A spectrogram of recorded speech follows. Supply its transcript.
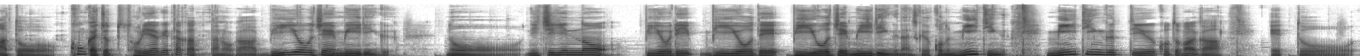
あと、今回ちょっと取り上げたかったのが BOJ ミーティングの日銀の BOD、BOD、BOJ ミーティングなんですけど、このミーティング、ミーティングっていう言葉が、えっと、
